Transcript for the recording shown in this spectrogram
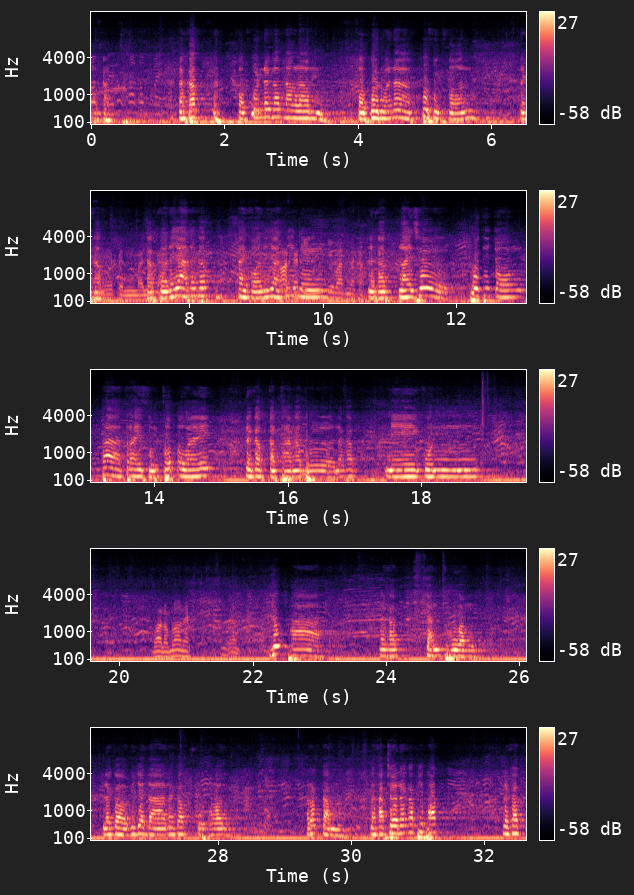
นะครับนะครับ ขอบคุณนะครับนางลำขอบคุณหัวหน้าผู้ฝึกสอนนะครับนี่เป็นบรรครัยาบขออนุกาศญาตนะครับให้ขออนุญาตทอดนิกดระนึถิ่นงที่วัดนะครับนะครับรายชื่อผู้ที่จองผ้าไตรสมทบเอาไว้นะครับกับทางอำเภอนะครับ มีคุณว่าลำเล่าเนี่ยยุพานะครับ จันทวง แล้วก็วิยดานะครับอุทธร รักกรรมนะครับ เชิญนะครับพี่พัฒน์นะครับ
